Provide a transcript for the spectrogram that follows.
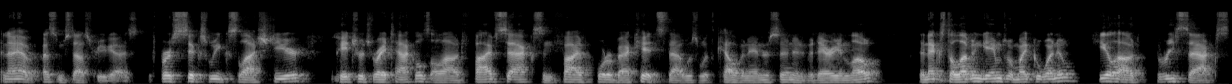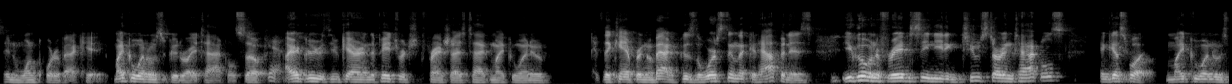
and I have, I have some stats for you guys. The first six weeks last year, Patriots right tackles allowed five sacks and five quarterback hits. That was with Calvin Anderson and Vederian Lowe. The next 11 games with Michael Onwenu, he allowed three sacks and one quarterback hit. Michael Onwenu was a good right tackle. So yeah. I agree with you, Karen. The Patriots franchise tag Michael Onwenu if they can't bring him back, because the worst thing that could happen is you go into free agency needing two starting tackles. And guess what? Michael Onwenu is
